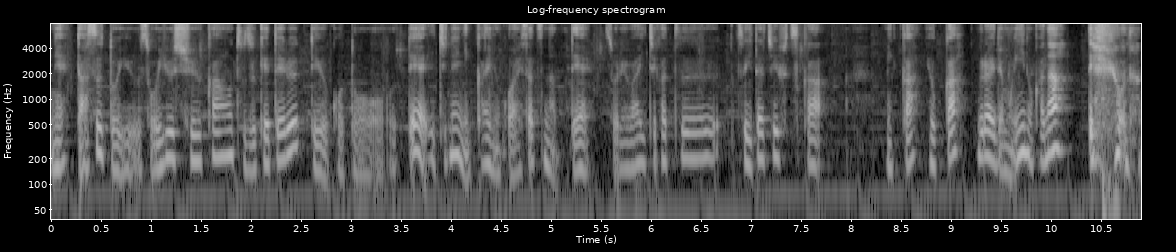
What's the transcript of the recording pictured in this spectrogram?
ね、出すというそういう習慣を続けてるっていうことで1年に1回のご挨拶なのでそれは1月1日2日3日4日ぐらいでもいいのかなっていうような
